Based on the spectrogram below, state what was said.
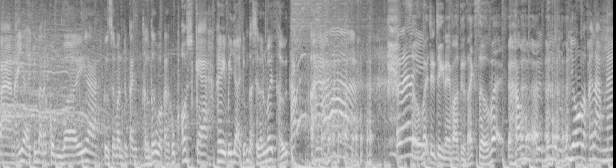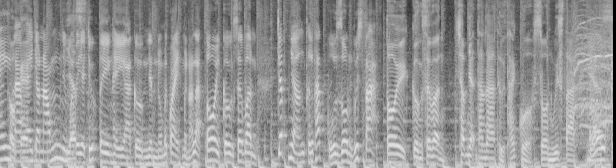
Và nãy giờ chúng ta đã cùng với à, Cường Seven chúng ta thưởng thức một ca khúc Oscar. Thì bây giờ chúng ta sẽ đến với thử thách. À, thì- Sớm vậy chương trình này vào thử thách sớm vậy. Không bây giờ vô là phải làm ngay Ok. làm ngay cho nóng. Nhưng mà Yes. bây giờ trước tiên thì à, cường nhìn rồi mới quay. Mình nói là tôi cường seven chấp nhận thử thách của zone vista. Tôi Cường Seven chấp nhận tham gia thử thách của Soul Wista ok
